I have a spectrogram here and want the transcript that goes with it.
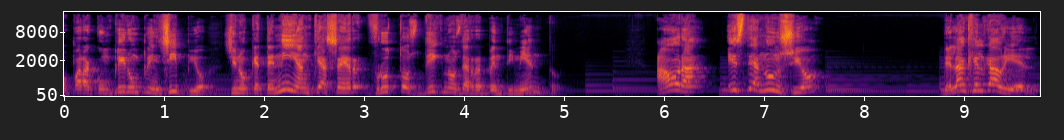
o para cumplir un principio, sino que tenían que hacer frutos dignos de arrepentimiento. Ahora, este anuncio del ángel Gabriel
